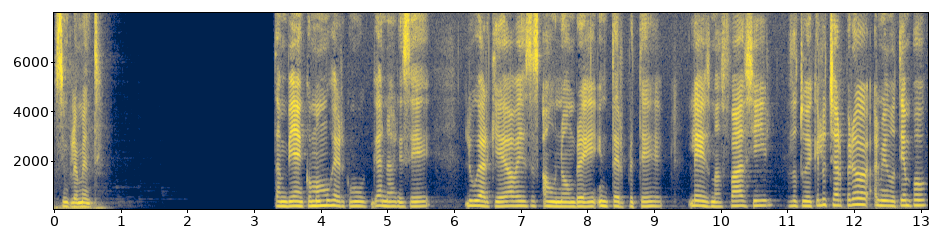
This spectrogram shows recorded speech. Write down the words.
simplemente. También como mujer, como ganar ese lugar que a veces a un hombre intérprete le es más fácil. Lo tuve que luchar, pero al mismo tiempo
